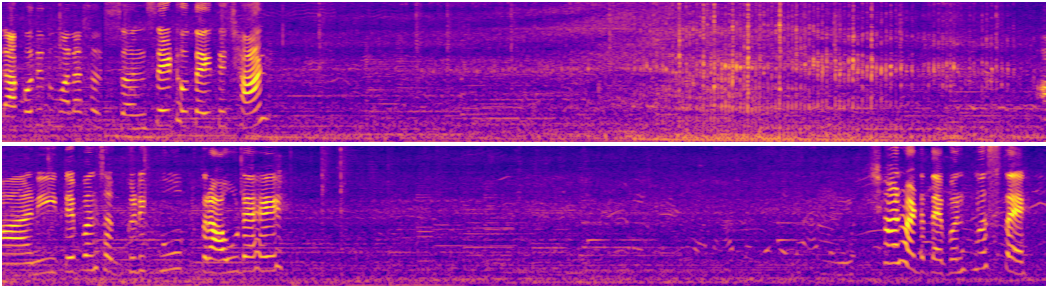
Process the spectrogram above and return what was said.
दाखवते तुम्हाला सनसेट होत आहे इथे छान. आणि इथे पण सगळी खूप क्राऊड आहे. छान वाटत आहे पण मस्त आहे.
